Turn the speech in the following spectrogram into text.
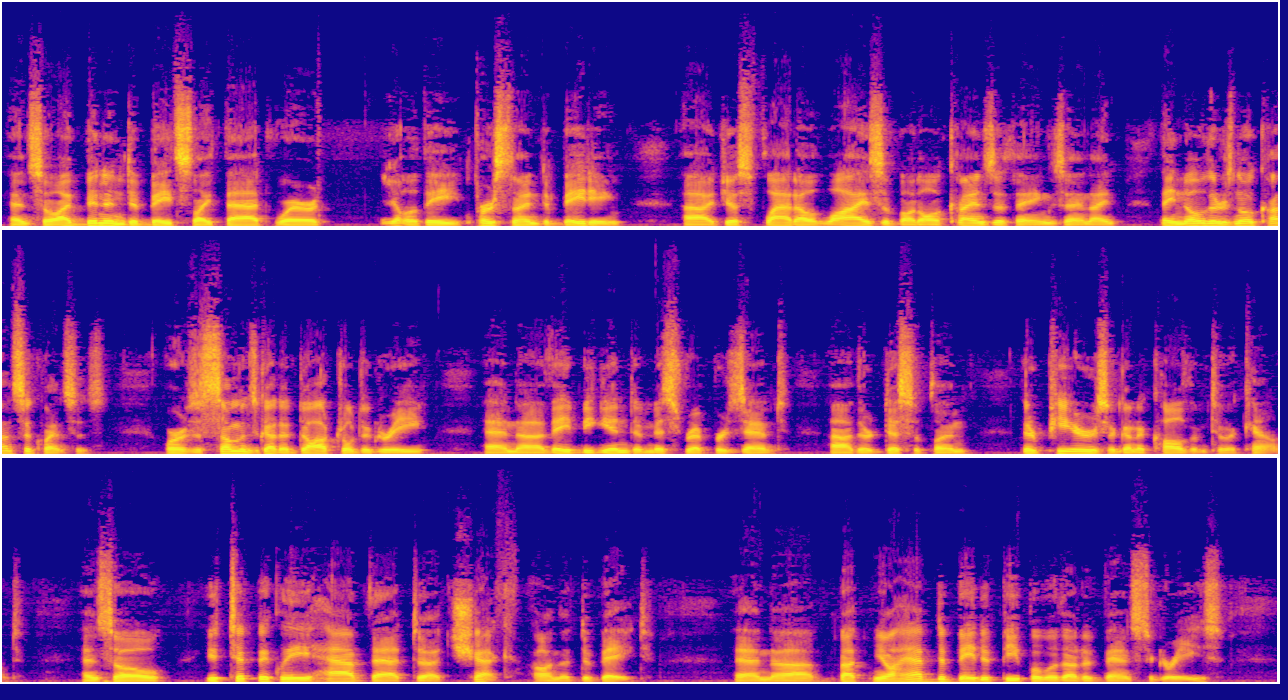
And so I've been in debates like that where you know the person I'm debating uh, just flat out lies about all kinds of things, and I they know there's no consequences. Whereas if someone's got a doctoral degree and uh, they begin to misrepresent uh, their discipline, their peers are going to call them to account. And so you typically have that uh, check on the debate. And uh, but you know, I have debated people without advanced degrees,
